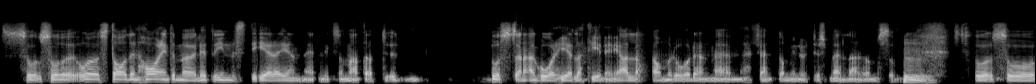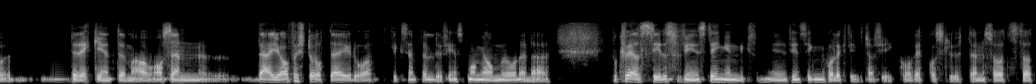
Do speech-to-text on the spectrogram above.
Så, så, och staden har inte möjlighet att investera i en, liksom att, att bussarna går hela tiden i alla områden med 15 minuters mellanrum. Så, mm. så, så, det räcker inte med, och sen där jag har förstått är ju då att till exempel det finns många områden där på kvällstid så finns det ingen, liksom, det finns ingen kollektivtrafik och veckosluten så, så att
